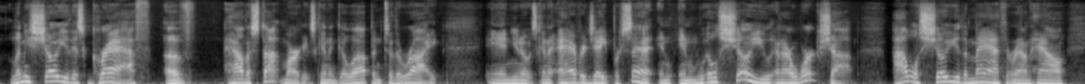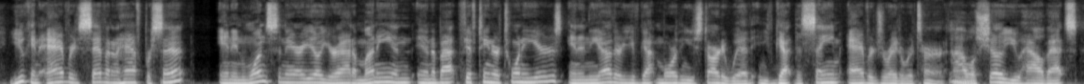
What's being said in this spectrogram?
let me show you this graph of how the stock market's going to go up and to the right, and you know it's going to average eight percent, and and we'll show you in our workshop. I will show you the math around how you can average seven and a half percent. And in one scenario, you're out of money in, in about 15 or 20 years. And in the other, you've got more than you started with, and you've got the same average rate of return. I will show you how that's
